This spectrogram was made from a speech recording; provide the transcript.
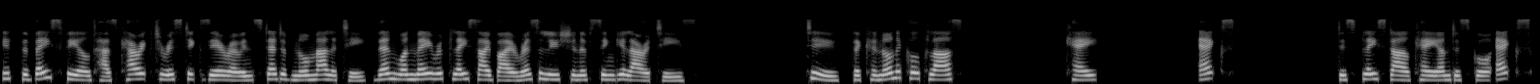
If the base field has characteristic zero instead of normality, then one may replace I by a resolution of singularities. 2. The canonical class K X display style K underscore X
